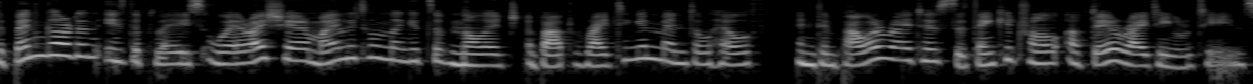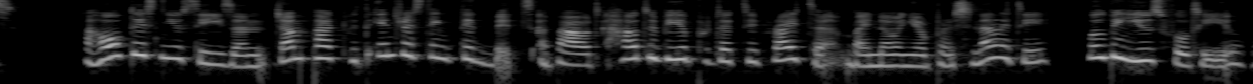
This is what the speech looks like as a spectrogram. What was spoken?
The Pen Garden is the place where I share my little nuggets of knowledge about writing and mental health and empower writers to take control of their writing routines. I hope this new season, jam packed with interesting tidbits about how to be a productive writer by knowing your personality, will be useful to you.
